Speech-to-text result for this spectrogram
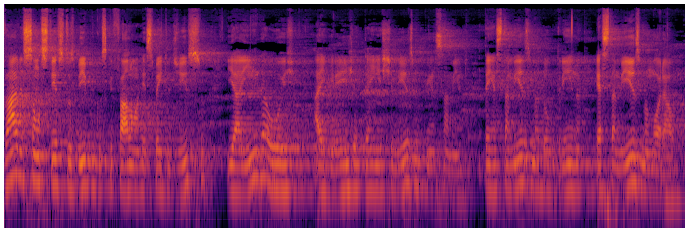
Vários são os textos bíblicos que falam a respeito disso e ainda hoje a igreja tem este mesmo pensamento, tem esta mesma doutrina, esta mesma moral.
